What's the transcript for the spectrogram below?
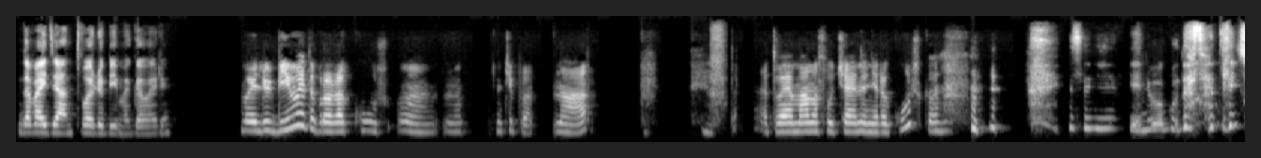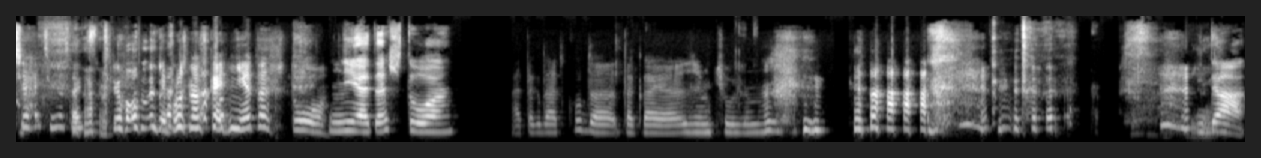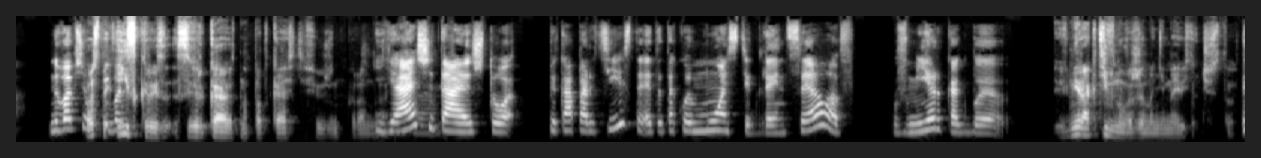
Давай, Диан, твой любимый говори. Мои любимые это про ракуш. ну, ну, типа, нар. А твоя мама случайно не ракушка? Извини, я не могу дать отвечать, мне так стрёмно. Тебе просто надо сказать нет, а что? Нет, а что? А тогда откуда такая жемчужина? Да. Ну, в общем, Просто вот искры сверкают на подкасте Fusion Paranoia. я Да. считаю, что пикап-артисты — это такой мостик для инцелов в мир как бы... В мир активного женоненавистничества.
